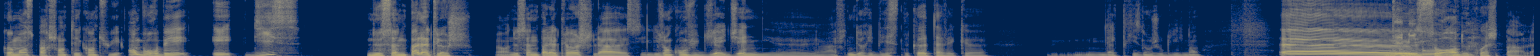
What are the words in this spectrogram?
Commence par chanter quand tu es embourbé. Et 10. Ne sonne pas la cloche. Alors, ne sonne pas la cloche, là, c'est les gens qui ont vu G.I. Jane, euh, un film de Ridley Scott avec euh, une actrice dont j'ai oublié le nom. Euh, Demi Moore. de quoi je parle.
